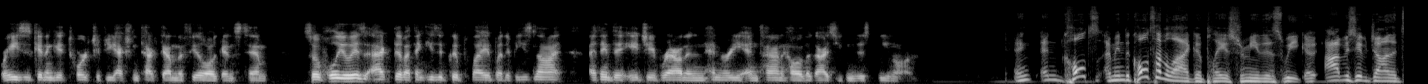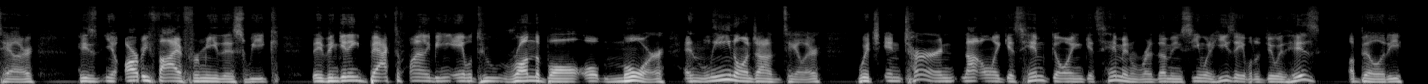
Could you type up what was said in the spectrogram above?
where he's just going to get torched if you actually tack down the field against him. So if Julio is active, I think he's a good play. But if he's not, I think that AJ Brown and Henry and Tannehill are the guys you can just lean on. And and Colts, I mean, the Colts have a lot of good plays for me this week. Uh, obviously, have Jonathan Taylor. He's you know RB five for me this week. They've been getting back to finally being able to run the ball more and lean on Jonathan Taylor, which in turn not only gets him going, gets him in rhythm, and you see what he's able to do with his ability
